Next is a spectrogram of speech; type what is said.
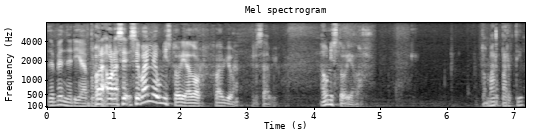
dependería. ahora, ahora se, vale a un historiador, Fabio, el sabio, a un historiador. Tomar partido.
